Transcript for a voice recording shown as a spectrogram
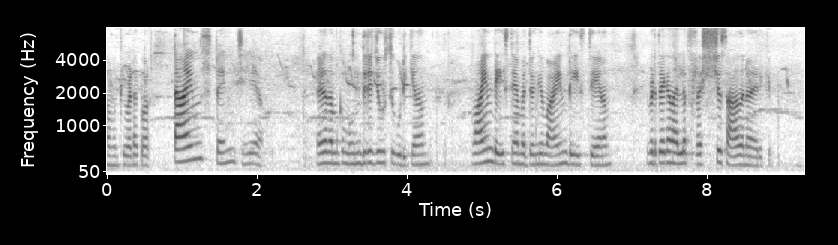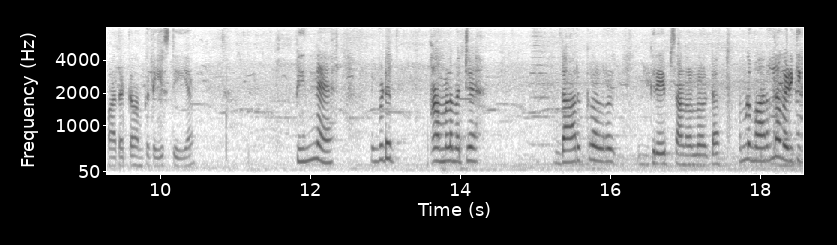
നമുക്കിവിടെ കുറച്ച് ടൈം സ്പെൻഡ് ചെയ്യാം. അതായത് നമുക്ക് മുന്തിരി ജ്യൂസ് കുടിക്കണം. വൈൻ ടേസ്റ്റ് ചെയ്യാൻ പറ്റുമെങ്കിൽ വൈൻ ടേസ്റ്റ് ചെയ്യണം. ഇവിടത്തേക്ക് നല്ല ഫ്രഷ് സാധനമായിരിക്കും. അപ്പോൾ അതൊക്കെ നമുക്ക് ടേസ്റ്റ് ചെയ്യാം. പിന്നെ ഇവിടെ നമ്മൾ മറ്റേ ഡാർക്ക് കളർ ഗ്രേപ്സ് ആണല്ലോ കേട്ടോ. നമ്മൾ വരണ വഴിക്ക്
